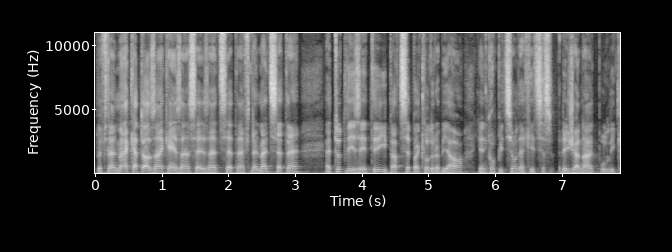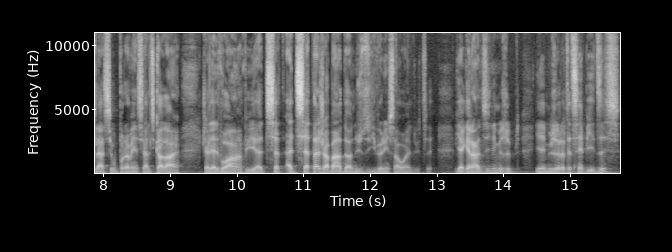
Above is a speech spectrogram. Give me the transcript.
Puis finalement, à 14 ans, 15 ans, 16 ans, 17 ans, finalement, à 17 ans, à tous les étés, il participe à Claude Robillard. Il y a une compétition d'athlétisme régionale pour les classer au provincial scolaire. J'allais le voir, puis à 17, à 17 ans, j'abandonne. Je dis, il veut rien savoir, lui, tu sais. Il a grandi, il, mesure, il a mesuré peut-être 5 pieds 10.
